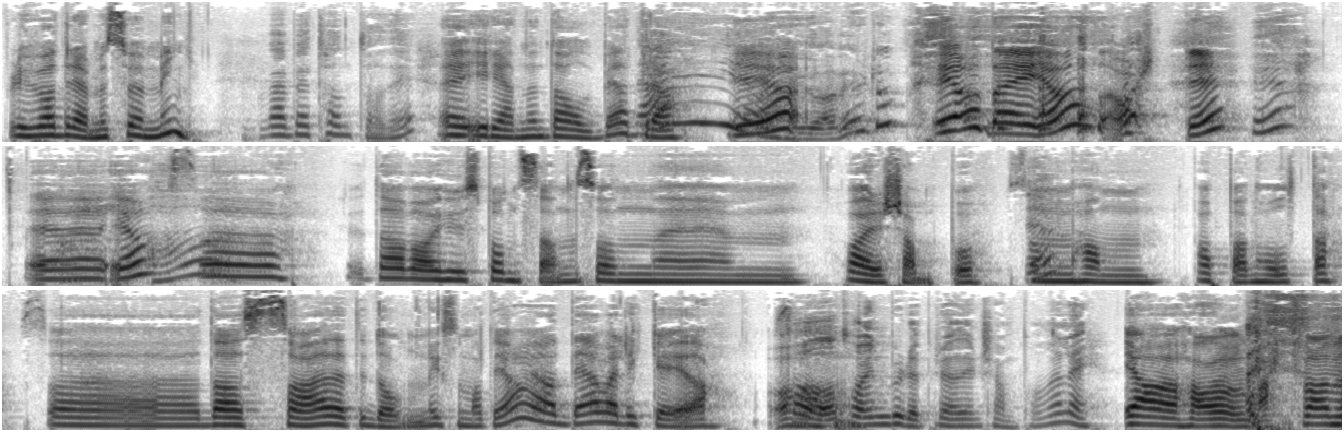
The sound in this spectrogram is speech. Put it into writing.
fordi hun har drevet med svømming. Hvem er tanta di? Eh, Irene Dalby heter hun. Ja, har vi hørt om. ja, det, ja, det er artig. Ja. Eh, ja, så da var hun sponsa en sånn eh, hårsjampo som Ja. han, pappaen holdt, da. Så da sa jeg det til Don, liksom, at ja, ja, det var litt gøy, da. Og Sa du at han burde prøve den sjampoen, eller? Ja, han i hvert fall.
